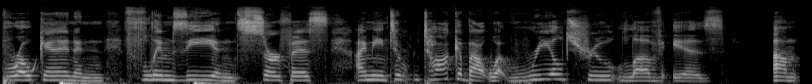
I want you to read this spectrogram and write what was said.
broken and flimsy and surface. I mean, to talk about what real true love is. Um,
